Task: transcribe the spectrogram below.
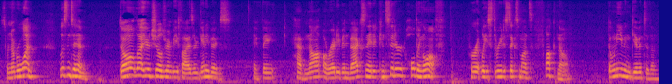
So, number one, listen to him. Don't let your children be Pfizer guinea pigs. If they have not already been vaccinated, consider holding off for at least three to six months. Fuck no. Don't even give it to them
